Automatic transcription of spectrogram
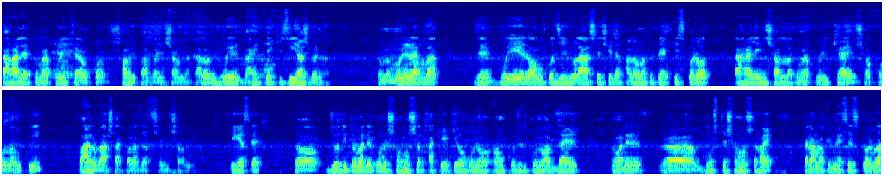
তাহলে তোমার পরীক্ষার অঙ্ক সবই পাবা ইনশাল্লাহ কারণ বইয়ের বাইরে থেকে কিছুই আসবে না। তোমরা মনে রাখবা যে বইয়ের অঙ্ক যেগুলো আসে সেটা ভালো মতো প্র্যাকটিস করো তাহলে ইনশাল্লাহ তোমার পরীক্ষায় সকল অঙ্কই পারবে, আশা করা যাচ্ছে ইনশাল্লাহ ঠিক আছে? তো যদি তোমাদের কোনো সমস্যা থাকে, কেউ কোনো অঙ্ক যদি কোনো অধ্যায়ের তোমাদের বুঝতে সমস্যা হয়, তাহলে আমাকে মেসেজ করবা।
